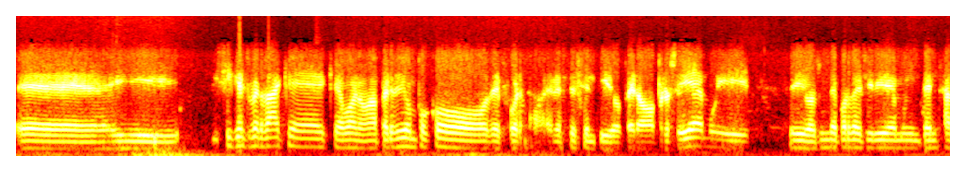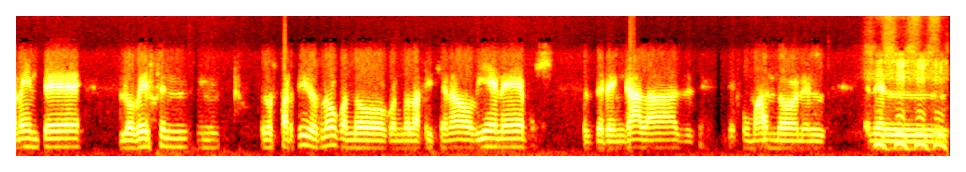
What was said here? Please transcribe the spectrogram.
eh, y, y sí que es verdad que, que, bueno, ha perdido un poco de fuerza en este sentido, pero, pero se vive muy, te digo, es un deporte que se vive muy intensamente, lo ves en, en los partidos, ¿no? Cuando, cuando el aficionado viene, pues, pues de bengalas, de, de fumando en el, en el,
